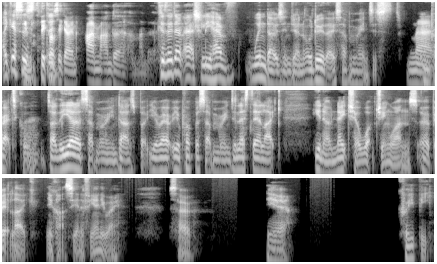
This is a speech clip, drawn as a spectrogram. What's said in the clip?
I guess It's it's because they're going, I'm under, I'm under. because they don't actually have windows in general, do they? Submarines, it's No, impractical. no. So the yellow submarine does, but your uh, your proper submarines, unless they're like, you know, nature watching ones, are a bit like you can't see anything anyway. So, yeah, creepy,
